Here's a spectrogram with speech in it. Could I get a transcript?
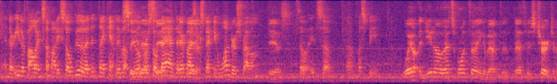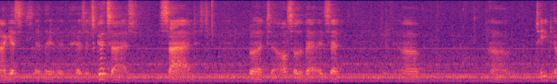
and they're either following somebody so good that they can't live up See, to them, or so it. bad that everybody's Yeah. expecting wonders from them. Yes. So it's, uh, uh, must be, Well, and you know, that's one thing about the Methodist Church, and I guess it it has its good size, side, but also the bad, it's that, uh, uh, uh,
